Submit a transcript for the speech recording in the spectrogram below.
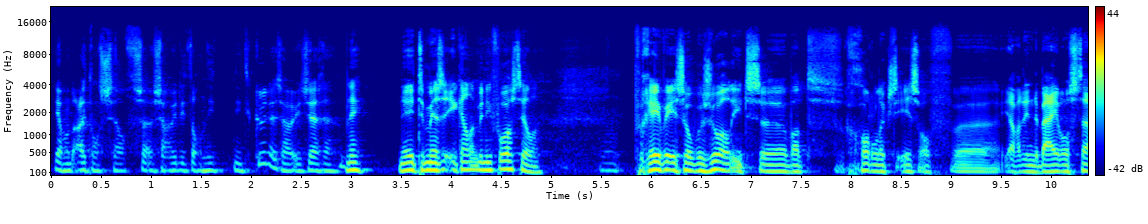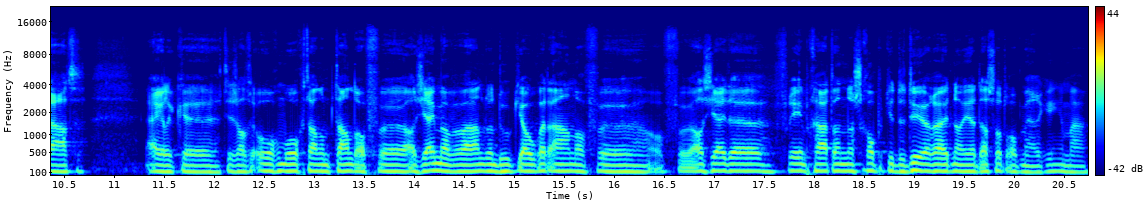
Ja, want uit onszelf zou, zou je dit toch niet, niet kunnen, zou je zeggen? Nee. nee, tenminste, ik kan het me niet voorstellen. Vergeven is sowieso al iets eh, wat goddelijks is of eh, ja, wat in de Bijbel staat. Eigenlijk, eh, het is altijd oog tand om tand. Of als jij me wat aan doet, dan doe ik jou wat aan. Of, of als jij de vreemd gaat, dan schop ik je de deur uit. Nou ja, dat soort opmerkingen. Maar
